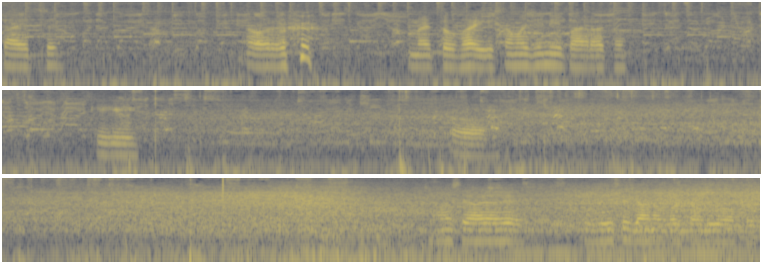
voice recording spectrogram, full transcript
शायद से। और मैं तो भाई समझ ही नहीं पा रहा था। कि जहाँ से आया है तो वहीं से जाना पड़ता है वापस।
